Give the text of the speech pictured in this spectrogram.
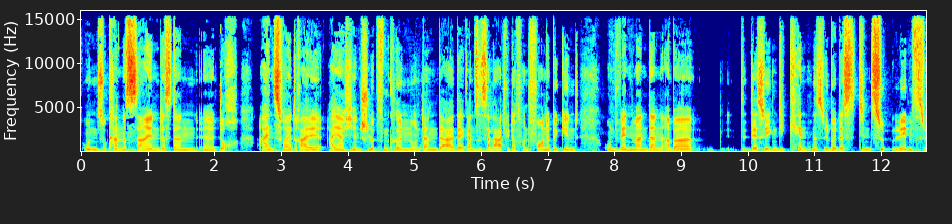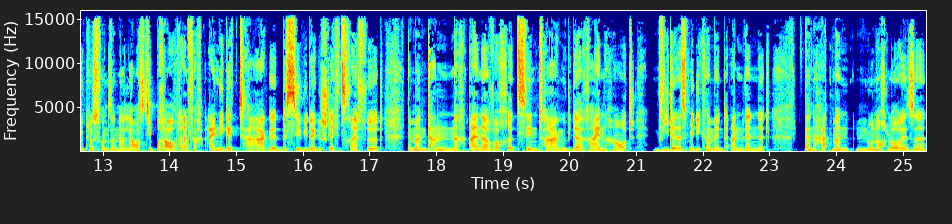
Und so kann es sein, dass dann äh, doch ein, zwei, drei Eierchen schlüpfen können und dann da der ganze Salat wieder von vorne beginnt. Und wenn man dann aber deswegen die Kenntnis über das, den Zyk Lebenszyklus von so einer Laus, die braucht einfach einige Tage, bis sie wieder geschlechtsreif wird. Wenn man dann nach einer Woche, zehn Tagen wieder reinhaut, wieder das Medikament anwendet, dann hat man nur noch Läuse,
